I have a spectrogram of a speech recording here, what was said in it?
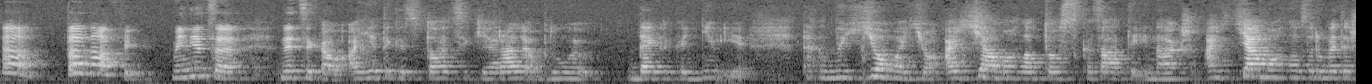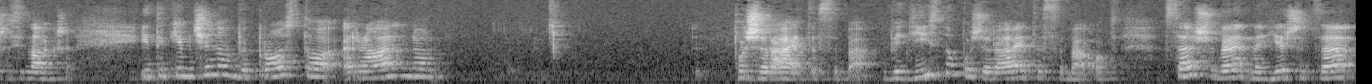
а, та нафіг, мені це не цікаво. А є такі ситуації, які я реально обдумую декілька днів і так, ну йо-майо, а я могла то сказати інакше, а я могла зробити щось інакше. І таким чином ви просто реально пожираєте себе. Ви дійсно пожираєте себе. От все, що ви найгірше, це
